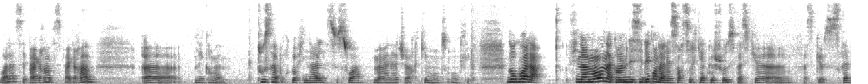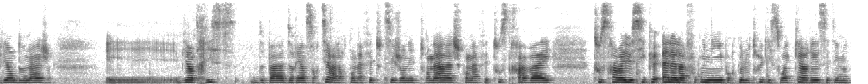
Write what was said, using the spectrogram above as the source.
voilà c'est pas grave c'est pas grave euh, mais quand même. Tout ça pour qu'au final ce soit ma manager qui monte mon clip. Donc voilà. Finalement on a quand même décidé qu'on allait sortir quelque chose parce que, parce que ce serait bien dommage et bien triste de rien sortir alors qu'on a fait toutes ces journées de tournage qu'on a fait tout ce travail tout ce travail aussi que elle elle a fourni pour que le truc il soit carré. C'était notre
